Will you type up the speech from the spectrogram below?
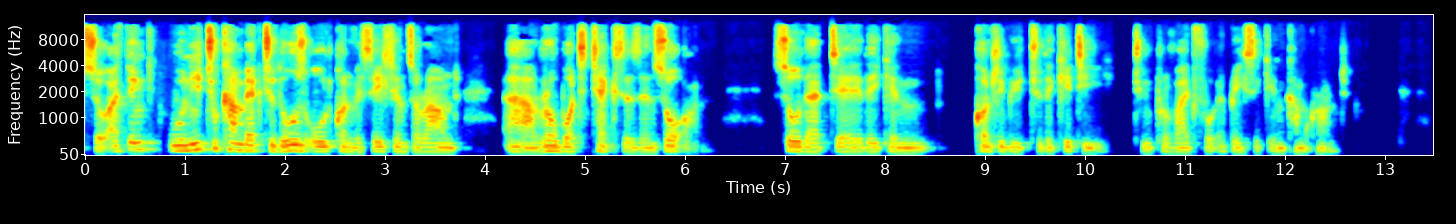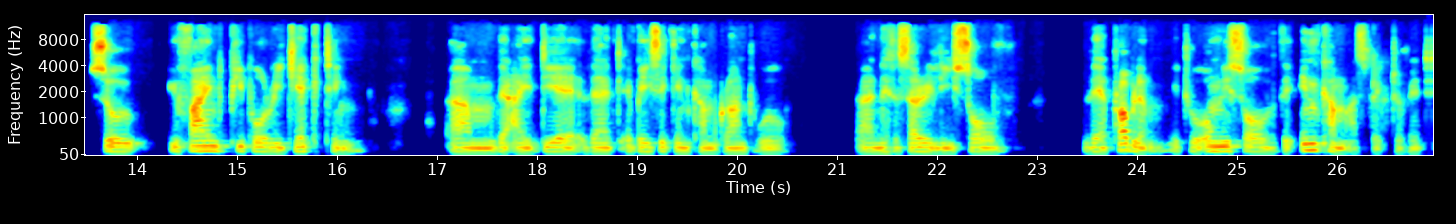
So I think we'll need to come back to those old conversations around uh, robot taxes and so on, so that uh, they can contribute to the kitty to provide for a basic income grant. So you find people rejecting um, the idea that a basic income grant will uh, necessarily solve their problem. It will only solve the income aspect of it,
